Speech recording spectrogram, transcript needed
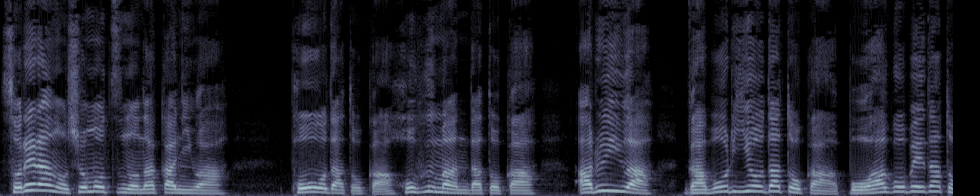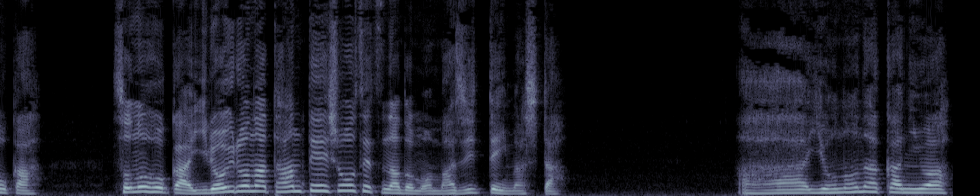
それらの書物の中には、ポーだとかホフマンだとか、あるいはガボリオだとかボアゴベだとか、その他いろいろな探偵小説なども混じっていました。ああ、世の中には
